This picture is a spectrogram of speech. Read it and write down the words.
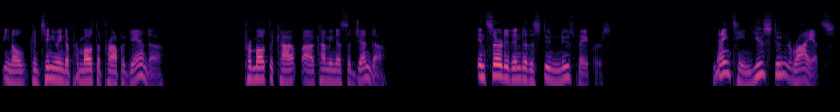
you know continuing to promote the propaganda promote the co- uh, communist agenda inserted into the student newspapers 19 use student riots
